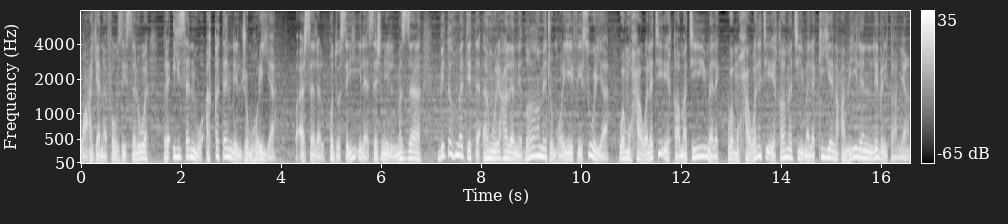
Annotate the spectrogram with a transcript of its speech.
وعين فوزي السلو رئيسا مؤقتا للجمهورية وأرسل القدسي إلى سجن المزة بتهمة التآمر على النظام الجمهوري في سوريا ومحاولة إقامة ملك ومحاولة إقامة ملكي عميل لبريطانيا.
